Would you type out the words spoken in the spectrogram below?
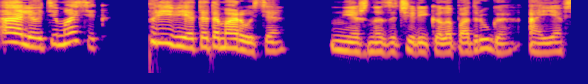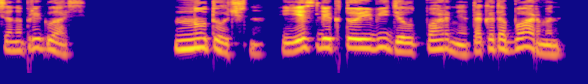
«Алло, Тимасик? Привет, это Маруся!» Нежно зачирикала подруга, а я вся напряглась. Ну точно, если кто и видел парня, так это бармен,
